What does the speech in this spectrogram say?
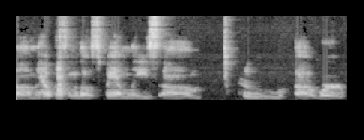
um, and helping some of those families um, who uh, were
